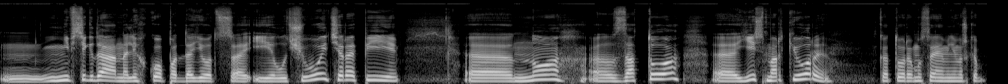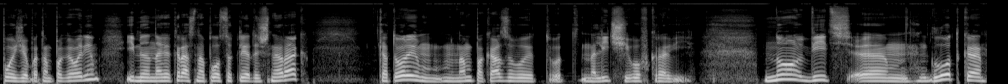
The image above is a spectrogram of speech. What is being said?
не всегда она легко поддается и лучевой терапии, э, но зато есть маркеры, которые мы с вами немножко позже об этом поговорим, именно на, как раз на плоскоклеточный рак, которые нам показывают вот наличие его в крови. Но ведь э, глотка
